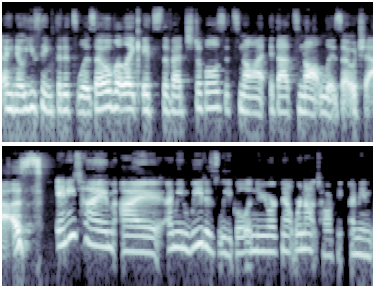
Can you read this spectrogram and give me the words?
I know you think that it's Lizzo, but like it's the vegetables. It's not that's not Lizzo, Chas. Anytime I I mean weed is legal in New York now. We're not talking I mean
